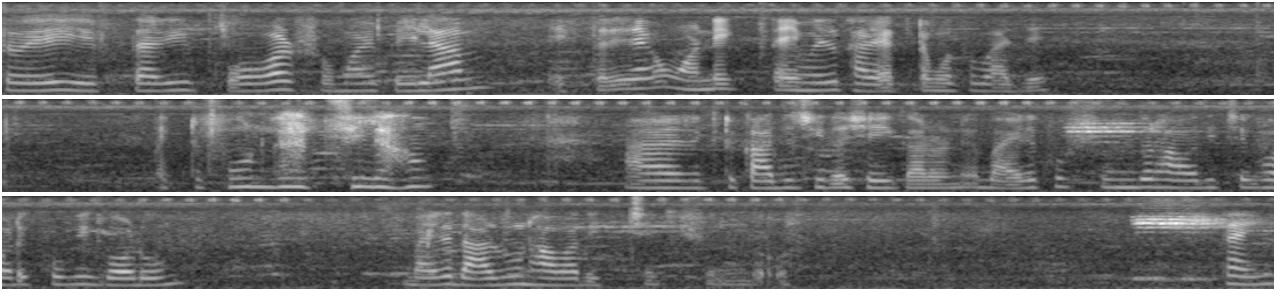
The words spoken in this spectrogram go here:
তো এই ইফতারির পর সময় পেলাম। ইফতারি এখন অনেক টাইম হয়েছে সাড়ে আটটা মতো বাজে। একটু ফোন ঘাটছিলাম। আর একটু কাজও ছিল সেই কারণে। বাইরে খুব সুন্দর হাওয়া দিচ্ছে, ঘরে খুবই গরম। বাইরে দারুণ হাওয়া দিচ্ছে, কি সুন্দর। তাই।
